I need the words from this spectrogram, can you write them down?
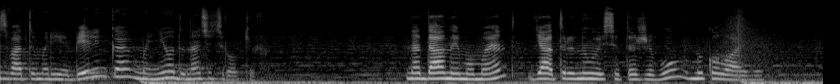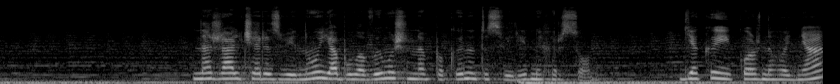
звати Марія Бєлінька, мені 11 років. На даний момент я тренуюся та живу в Миколаєві. На жаль, через війну я була вимушена покинути свій рідний Херсон, який кожного дня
